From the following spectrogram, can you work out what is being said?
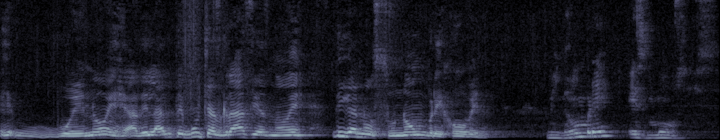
Eh, bueno, adelante, muchas gracias, Noé. Díganos su nombre, joven. Mi nombre es Moses.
